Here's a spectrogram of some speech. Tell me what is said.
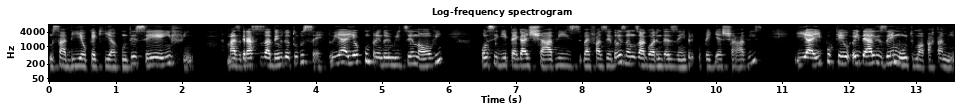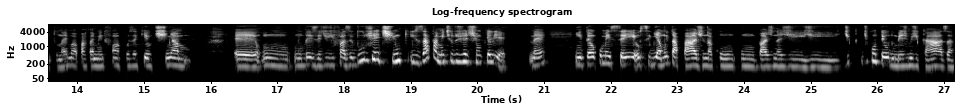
não sabia o que, é que ia acontecer, enfim. Mas graças a Deus deu tudo certo. E aí eu comprei em 2019, consegui pegar as chaves, vai fazer dois anos agora em dezembro que eu peguei as chaves. E aí, porque eu, idealizei muito meu apartamento, né? Meu apartamento foi uma coisa que eu tinha é, um, um desejo de fazer do jeitinho, exatamente do jeitinho que ele é, né? Então, eu comecei, eu seguia muita página com, com páginas de, de, de, de conteúdo mesmo de casa,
